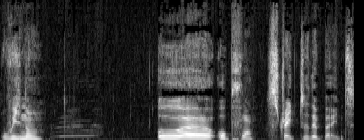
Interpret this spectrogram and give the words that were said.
Oui, non. Au, euh, au point, straight to the point.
